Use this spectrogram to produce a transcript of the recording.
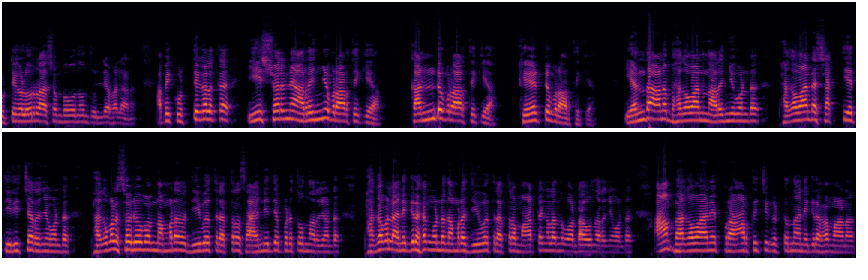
കുട്ടികൾ ഒരു പ്രാവശ്യം പോകുന്നതും തുല്യഫലമാണ്. അപ്പൊ ഈ കുട്ടികൾക്ക് ഈശ്വരനെ അറിഞ്ഞു പ്രാർത്ഥിക്കുക കണ്ടു പ്രാർത്ഥിക്കുക കേട്ട് പ്രാർത്ഥിക്കുക. എന്താണ് ഭഗവാൻ എന്ന് അറിഞ്ഞുകൊണ്ട് ഭഗവാന്റെ ശക്തിയെ തിരിച്ചറിഞ്ഞുകൊണ്ട് ഭഗവത് സ്വരൂപം നമ്മുടെ ജീവിതത്തിൽ എത്ര സാന്നിധ്യപ്പെടുത്തും എന്ന് അറിഞ്ഞുകൊണ്ട് ഭഗവത് അനുഗ്രഹം കൊണ്ട് നമ്മുടെ ജീവിതത്തിൽ എത്ര മാറ്റങ്ങളെന്ന് ഉണ്ടാവും എന്ന് അറിഞ്ഞുകൊണ്ട് ആ ഭഗവാനെ പ്രാർത്ഥിച്ച് കിട്ടുന്ന അനുഗ്രഹമാണ്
